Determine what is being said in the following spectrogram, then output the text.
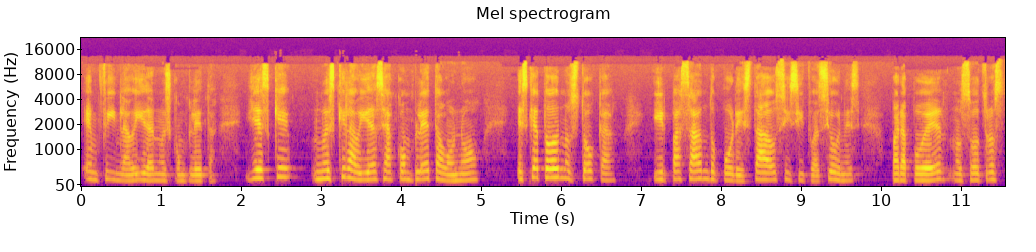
en fin, la vida no es completa. Y es que no es que la vida sea completa o no, es que a todos nos toca ir pasando por estados y situaciones para poder nosotros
